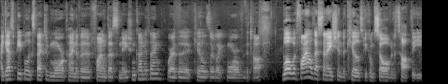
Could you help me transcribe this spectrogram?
I guess people expected more kind of a Final Destination kind of thing, where the kills are like more over the top. Well with Final Destination the kills become so over the top that, you,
